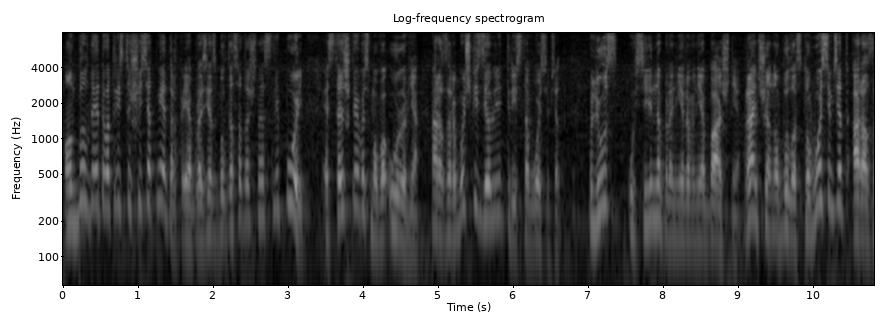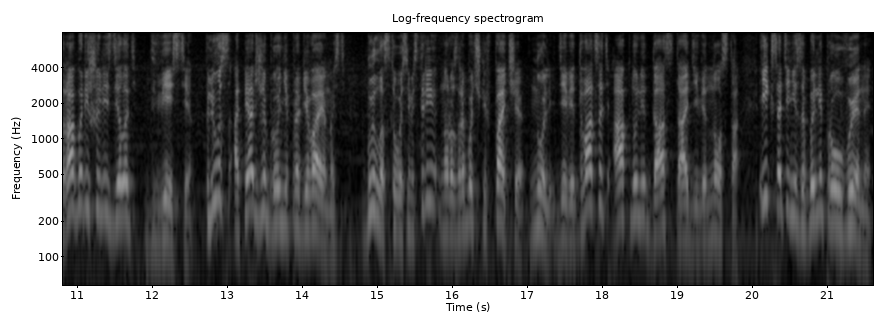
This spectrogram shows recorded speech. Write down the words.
Он был до этого 360 метров, и образец был достаточно слепой, СТ-шкой 8 уровня, а разработчики сделали 380. Плюс усилено бронирование башни. Раньше оно было 180, а разрабы решили сделать 200. Плюс, опять же, бронепробиваемость. Было 183, но разработчики в патче 0.9.20 апнули до 190. И, кстати, не забыли про УВНы.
